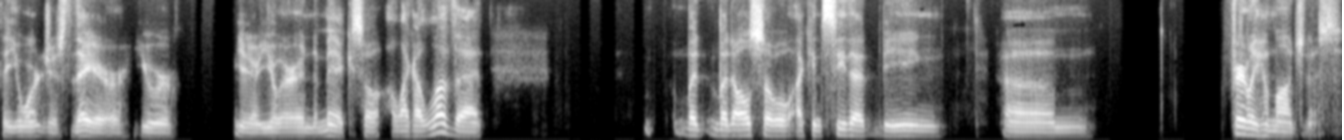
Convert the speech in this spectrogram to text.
that you weren't just there you were you know you were in the mix. So like i love that. But but also i can see that being um, fairly homogenous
